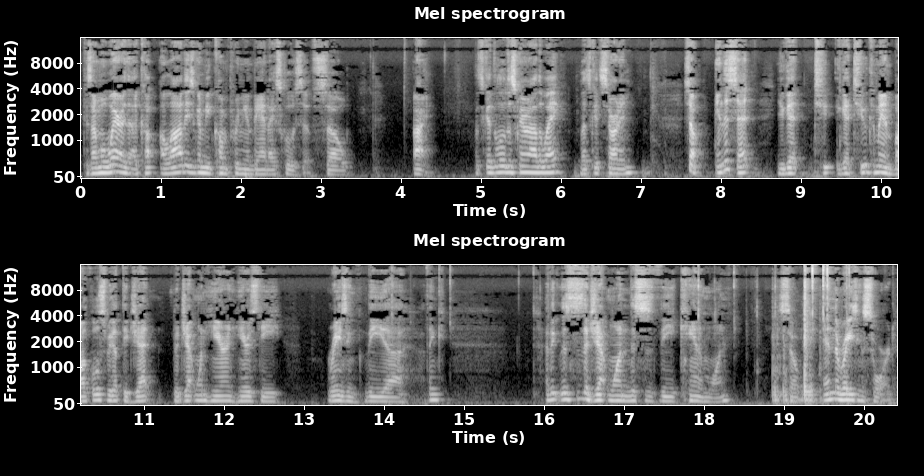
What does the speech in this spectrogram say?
because I'm aware that a, a lot of these are gonna become premium Bandai exclusives. So all right, let's get the little disclaimer out of the way. Let's get started. So in the set, you get two, you get two command buckles. We got the jet, the jet one here, and here's the raising the. Uh, I think, I think this is the jet one. This is the cannon one. So and the raising sword.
